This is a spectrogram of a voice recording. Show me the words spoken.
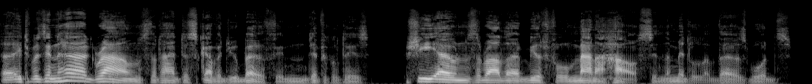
Uh, it was in her grounds that I discovered you both in difficulties. She owns the rather beautiful manor house in the middle of those woods.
